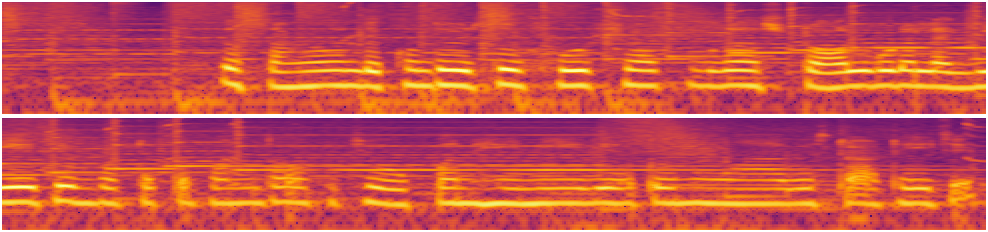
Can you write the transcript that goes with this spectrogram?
ତ ସାଙ୍ଗମାନେ ଦେଖନ୍ତୁ ଏଠି ସବୁ ଫୁଡ଼ ସପ୍ ଗୁଡ଼ା ଷ୍ଟଲ୍ ଗୁଡ଼ା ଲାଗିଯାଇଛି ବଟ୍ ଏତେ ପର୍ଯ୍ୟନ୍ତ କିଛି ଓପନ୍ ହେଇନି ଯେହେତୁ ନୂଆ ଏବେ ଷ୍ଟାର୍ଟ ହେଇଛି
